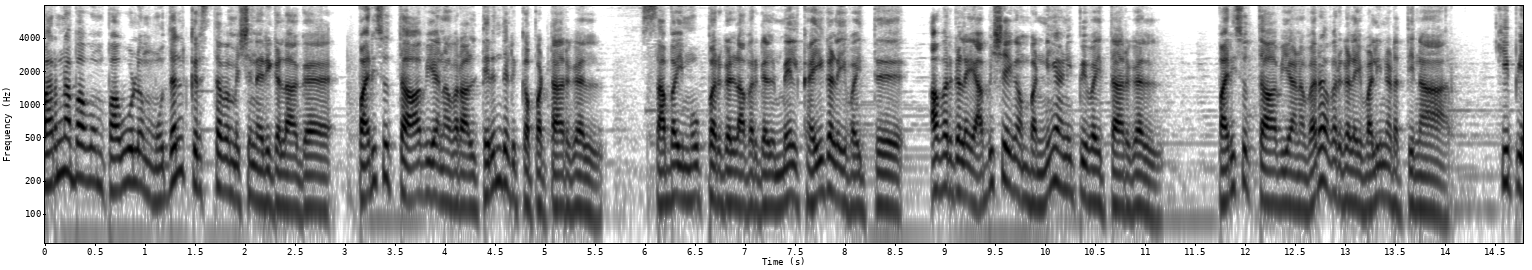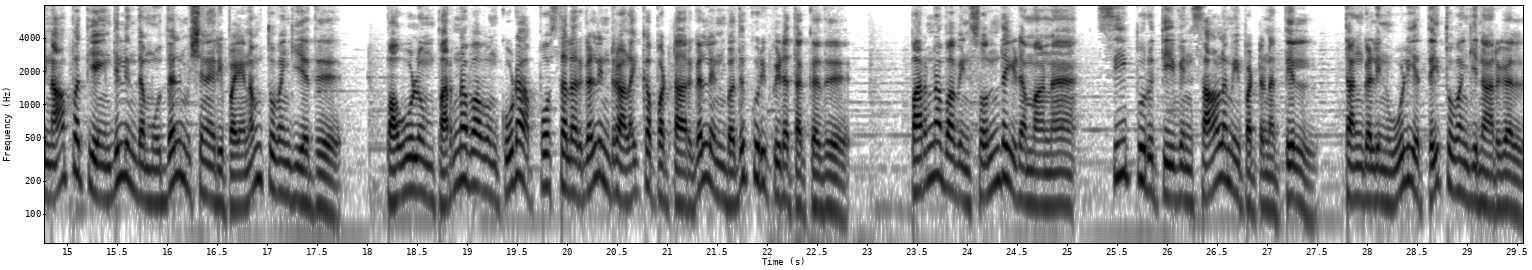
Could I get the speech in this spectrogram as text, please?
பர்ணபாவும் பவுலும் முதல் கிறிஸ்தவ மிஷனரிகளாக பரிசுத்த ஆவியானவரால் தேர்ந்தெடுக்கப்பட்டார்கள். சபை மூப்பர்கள் அவர்கள் மேல் கைகளை வைத்து அவர்களை அபிஷேகம் பண்ணி அனுப்பி வைத்தார்கள். பரிசுத்த ஆவியானவர் அவர்களை வழிநடத்தினார். கிபி நாற்பத்தி ஐந்தில் இந்த முதல் மிஷனரி பயணம் துவங்கியது. பவுலும் பர்ணபாவும் கூட அப்போஸ்தலர்கள் என்று அழைக்கப்பட்டார்கள் என்பது குறிப்பிடத்தக்கது. பர்ணபாவின் சொந்த இடமான சீப்புரு தீவின் சாலமி பட்டணத்தில் தங்களின் ஊழியத்தை துவங்கினார்கள்.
